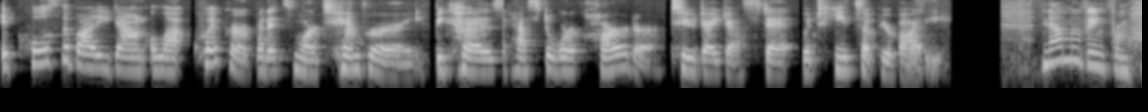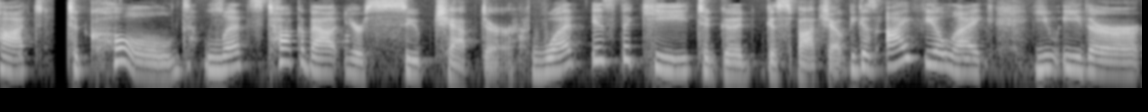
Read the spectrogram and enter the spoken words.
It cools the body down a lot quicker, but it's more temporary because it has to work harder to digest it, which heats up your body. Now, moving from hot to cold, let's talk about your soup chapter. What is the key to good gazpacho? Because I feel like you either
